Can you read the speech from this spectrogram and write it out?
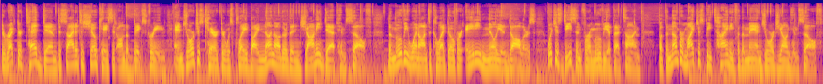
director Ted Demme decided to showcase it on the big screen, and George's character was played by none other than Johnny Depp himself. The movie went on to collect over $80 million, which is decent for a movie at that time, but the number might just be tiny for the man George Jung himself.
